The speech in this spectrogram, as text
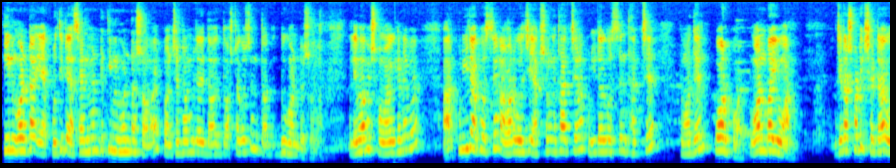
তিন ঘণ্টা এক- প্রতিটা অ্যাসাইনমেন্টে তিন ঘণ্টা সময়, পঞ্চাশ নম্বর যাদের দশটা কোশ্চেন তাদের দু ঘণ্টা সময়। তাহলে এভাবে সময় নেবে। আর কুড়িটা কোশ্চেন আবার বলছি, একসঙ্গে থাকছে না, কুড়িটা কোশ্চেন থাকছে তোমাদের পর পর ওয়ান বাই ওয়ান যেটা সঠিক সেটা ও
